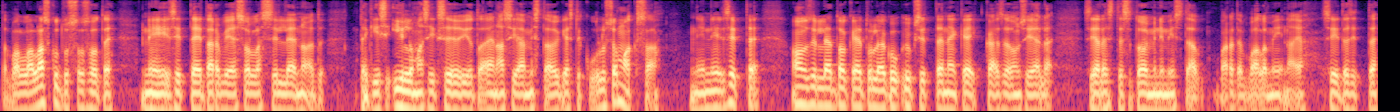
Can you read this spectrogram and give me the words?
tavallaan laskutusosoite, niin sitten ei tarvitse olla silleen, no, että tekisi ilmaisiksi jotain asiaa, mistä oikeasti kuuluisi maksaa. Niin, niin sitten on silleen, että okei, tulee joku yksittäinen keikka ja se on siellä, siellä sitten se toiminimi sitä varten valmiina ja siitä sitten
